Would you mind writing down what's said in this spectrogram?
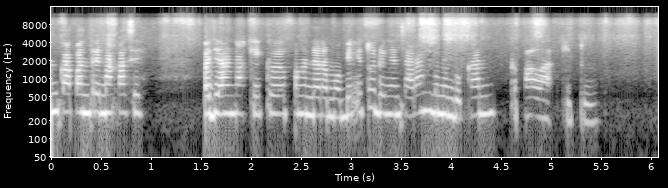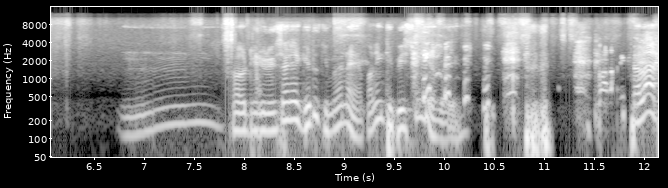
ungkapan terima kasih pejalan kaki ke pengendara mobil itu dengan cara menundukkan kepala gitu Hmm, kalau di Indonesia kayak gitu gimana ya paling dipisu ya mbak ya? jalan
